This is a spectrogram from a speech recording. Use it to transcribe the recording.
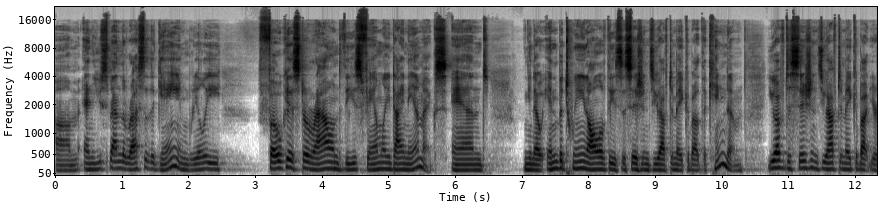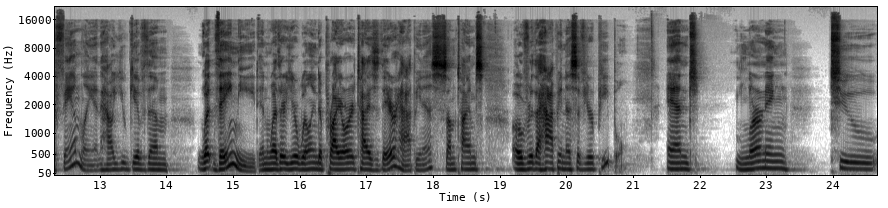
Um, and you spend the rest of the game really focused around these family dynamics. And, you know, in between all of these decisions you have to make about the kingdom, you have decisions you have to make about your family and how you give them what they need and whether you're willing to prioritize their happiness sometimes over the happiness of your people. And learning to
